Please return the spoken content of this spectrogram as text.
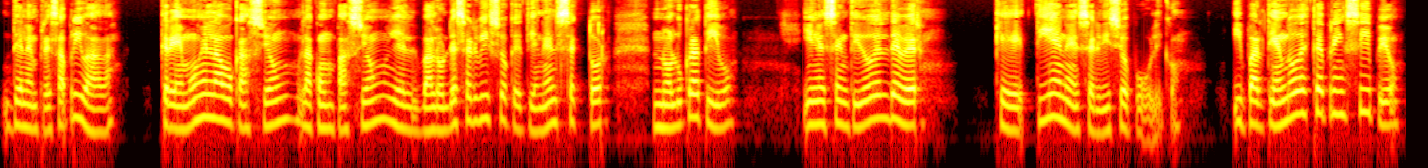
de la empresa privada. Creemos en la vocación, la compasión y el valor de servicio que tiene el sector no lucrativo y en el sentido del deber que tiene el servicio público. Y partiendo de este principio,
